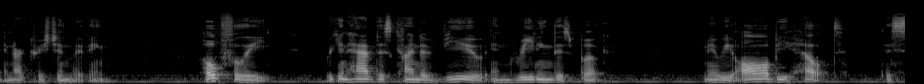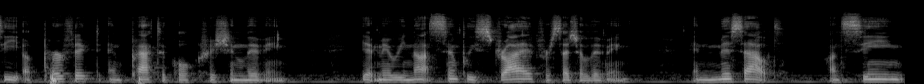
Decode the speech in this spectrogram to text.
in our Christian living. Hopefully, we can have this kind of view in reading this book. May we all be helped to see a perfect and practical Christian living, yet may we not simply strive for such a living and miss out on seeing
